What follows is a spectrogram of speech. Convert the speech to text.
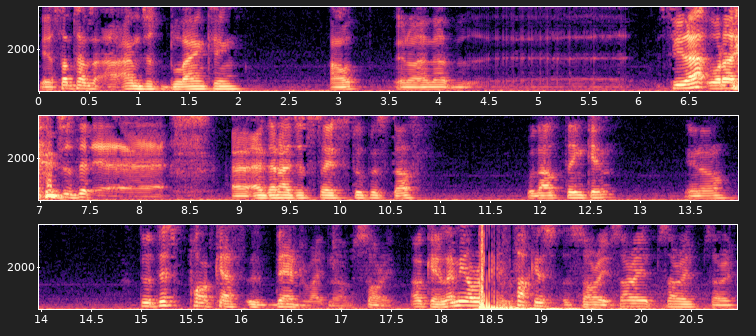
Yeah, sometimes I- I'm just blanking out, you know, and that. Uh, see that? What I just did? Uh, and then I just say stupid stuff without thinking, you know. Dude, this podcast is dead right now. I'm sorry. Okay, let me already fucking. Sorry, sorry, sorry, sorry.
